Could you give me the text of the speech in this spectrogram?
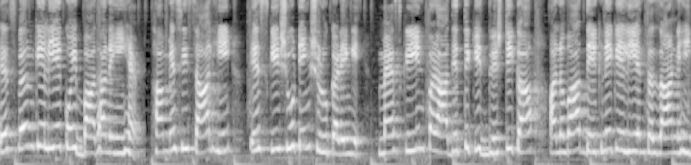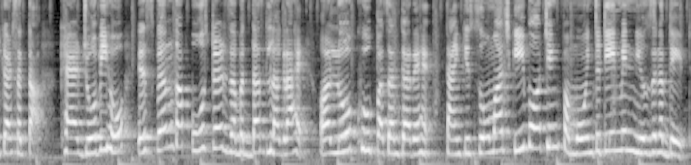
इस फ़िल्म के लिए कोई बाधा नहीं है। हम इसी साल ही इसकी शूटिंग शुरू करेंगे। मैं स्क्रीन पर आदित्य की दृष्टि का अनुवाद देखने के लिए इंतज़ार नहीं कर सकता। खैर, जो भी हो, इस फ़िल्म का पोस्टर ज़बरदस्त लग रहा है और लोग खूब पसंद कर रहे हैं। Thank you so much keep watching for more entertainment news and update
